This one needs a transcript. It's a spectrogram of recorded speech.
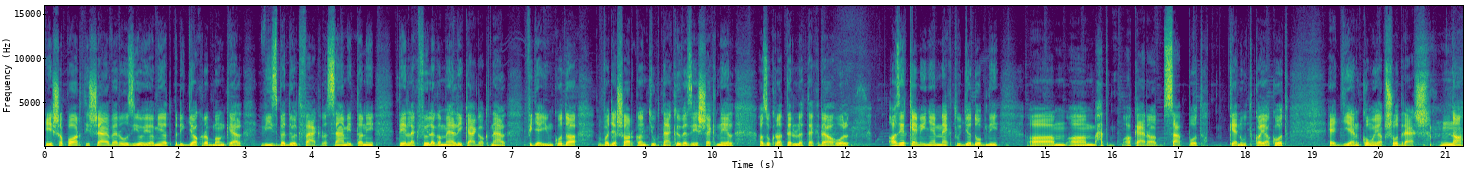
és a parti sáv eróziója miatt pedig gyakrabban kell vízbedölt fákra számítani. Tényleg főleg a mellékágaknál figyeljünk oda, vagy a sarkantjuknál, kövezéseknél azokra a területekre, ahol azért keményen meg tudja dobni a, a, hát akár a száppot, kenut, kajakot, egy ilyen komolyabb sodrás. Na,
